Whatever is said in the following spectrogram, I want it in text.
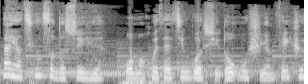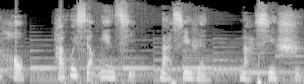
那样青涩的岁月，我们会在经过许多物是人非之后，还会想念起那些人，那些事。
